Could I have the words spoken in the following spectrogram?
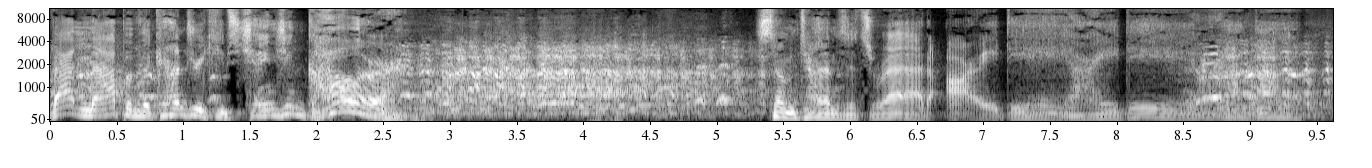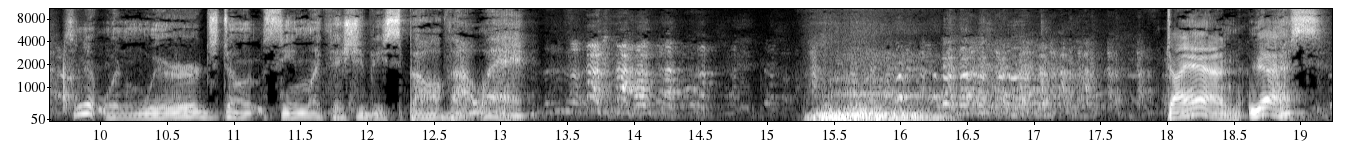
That map of the country keeps changing color. Sometimes it's red. R-A-D, R-A-D, R-A-D. Isn't it when words don't seem like they should be spelled that way? Diane, yes.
